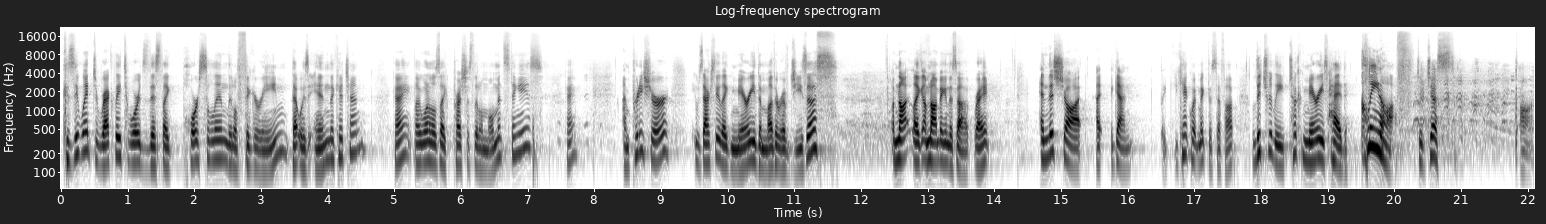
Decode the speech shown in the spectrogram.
Because it went directly towards this like porcelain little figurine that was in the kitchen, okay? Like one of those like precious little moments thingies, okay? I'm pretty sure it was actually like Mary, the mother of Jesus I'm not like I'm not making this up, right? And this shot, I, again, like you can't quite make this stuff up. Literally took Mary's head clean off to just gone,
